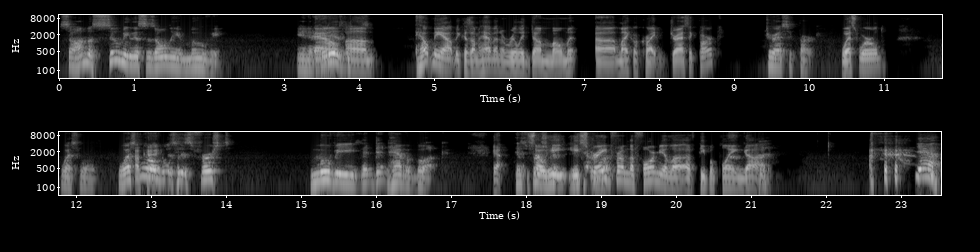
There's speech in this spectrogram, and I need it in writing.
So I'm assuming this is only a movie. And if Now, it is, um, help me out because I'm having a really dumb moment. Uh, Michael Crichton, Jurassic Park, Jurassic Park, Westworld. Westworld. Westworld Okay. was his first movie that didn't have a book. Yeah. His So he he didn't have a strayed from the formula of people playing God. Yeah.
